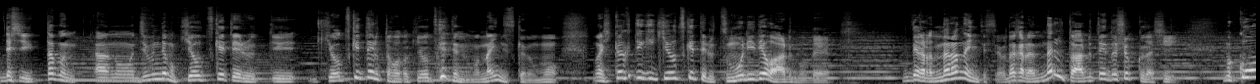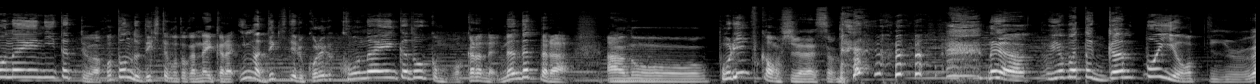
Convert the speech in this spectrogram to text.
だし、多分、あの、自分でも気をつけてるっていう、気をつけてるってほど気をつけてるのもないんですけども、まあ、比較的気をつけてるつもりではあるので、だからならないんですよ。だからなるとある程度ショックだし、まあ、口内炎に至ってはほとんどできたことがないから、今できてるこれが口内炎かどうかもわからない。なんだったら、あのー、ポリープかもしれないですよね。だから、上端がんっぽいよっていう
